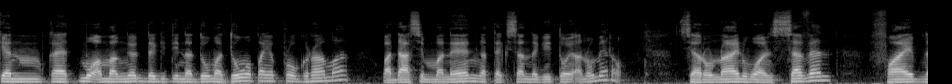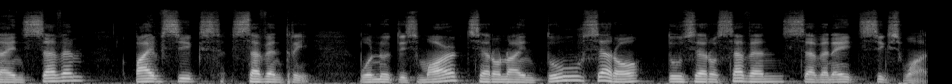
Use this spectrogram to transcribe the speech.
ken kayat mo amangeg dagiti na duma-duma pa programa padasim manen nga teksan dagitoy a numero 0917 0917-5673. Bunot is Smart 0920-207-7861.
